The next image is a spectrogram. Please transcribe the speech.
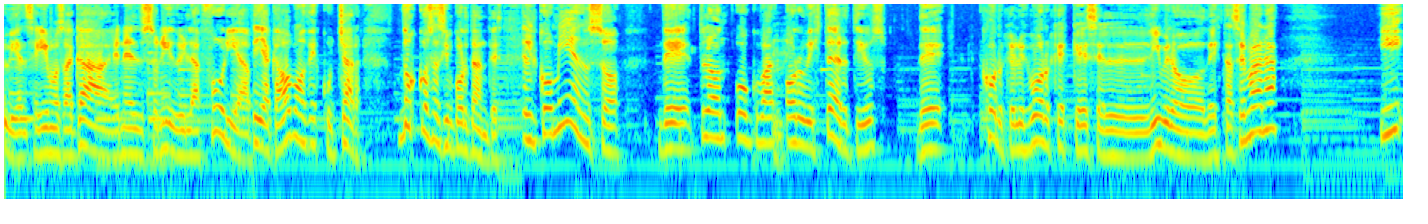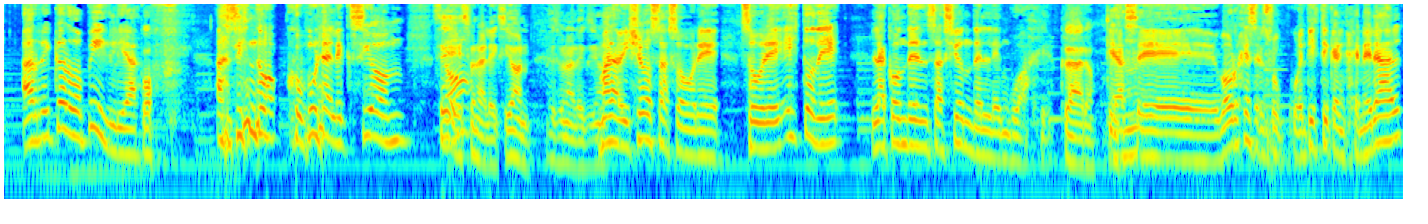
Muy bien, seguimos acá en El Sonido y la Furia y acabamos de escuchar dos cosas importantes. El comienzo de Tlon Ukbar Orbis Tertius de Jorge Luis Borges, que es el libro de esta semana, y a Ricardo Piglia Uf. haciendo como una lección Sí, ¿no? es una lección, es una lección. maravillosa sobre, sobre esto de la condensación del lenguaje Claro. que hace Borges en su cuentística en general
